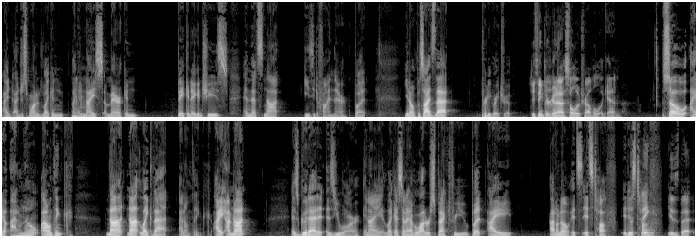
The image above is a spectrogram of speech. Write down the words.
I I just wanted like a like a nice American bacon, egg, and cheese, and that's not easy to find there. But you know, besides that, pretty great trip. Do you think you're gonna solo travel again? So I don't I don't know. I don't think not not like that. I don't think. I I'm not as good at it as you are, and I like I said I have a lot of respect for you, but I I don't know. It's it's tough. It is the tough. thing is that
